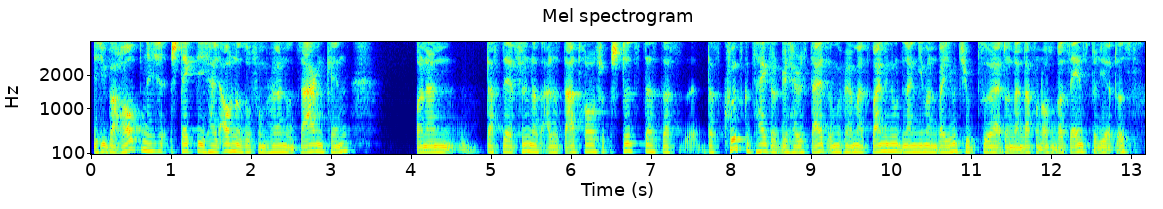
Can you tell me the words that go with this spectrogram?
ich überhaupt nicht stecke, die ich halt auch nur so vom Hören und Sagen kenne. Und dann, dass der Film das alles darauf stützt, dass das dass kurz gezeigt wird, wie Harry Styles ungefähr mal zwei Minuten lang jemanden bei YouTube zuhört und dann davon offenbar sehr inspiriert ist.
